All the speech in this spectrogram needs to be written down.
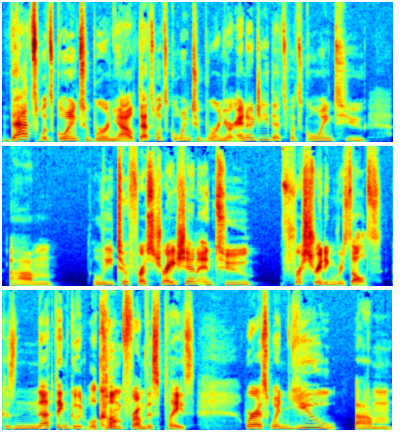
that's what's going to burn you out. That's what's going to burn your energy. That's what's going to um, lead to frustration and to frustrating results because nothing good will come from this place. Whereas when you um,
